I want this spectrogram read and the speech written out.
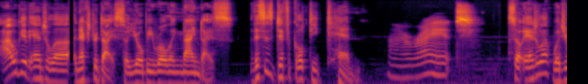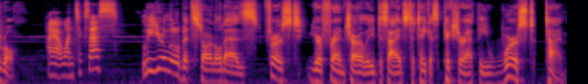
I will give Angela an extra dice, so you'll be rolling nine dice. This is difficulty 10. All right. So, Angela, what'd you roll? I got one success. Lee, you're a little bit startled as first your friend Charlie decides to take a picture at the worst time.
